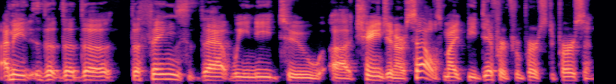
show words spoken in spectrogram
I mean, the the the, the things that we need to uh, change in ourselves might be different from person to person,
